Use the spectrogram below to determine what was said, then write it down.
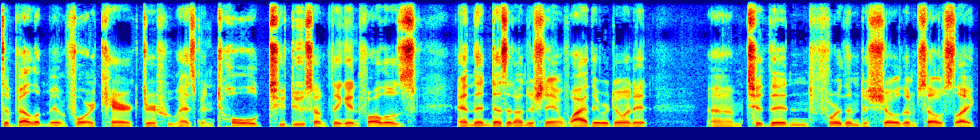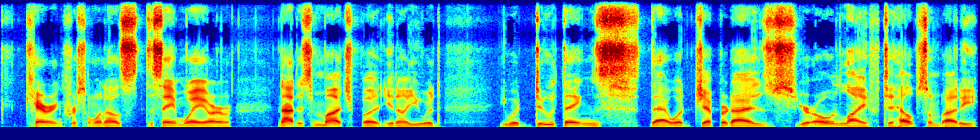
development for a character who has been told to do something and follows and then doesn't understand why they were doing it um, to then for them to show themselves like caring for someone else the same way or not as much but you know you would you would do things that would jeopardize your own life to help somebody.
